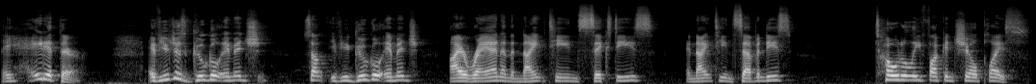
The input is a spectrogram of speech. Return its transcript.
They hate it there. If you just Google image some, if you Google image Iran in the 1960s and 1970s, totally fucking chill place.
